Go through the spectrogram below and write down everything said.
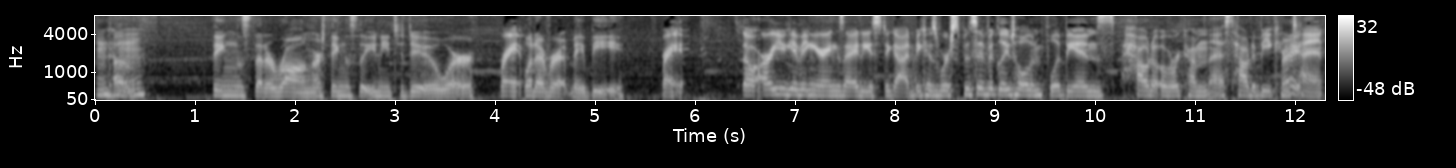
Mm-hmm. of things that are wrong or things that you need to do or Right. whatever it may be. Right. So, are you giving your anxieties to God? Because we're specifically told in Philippians how to overcome this, how to be content.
